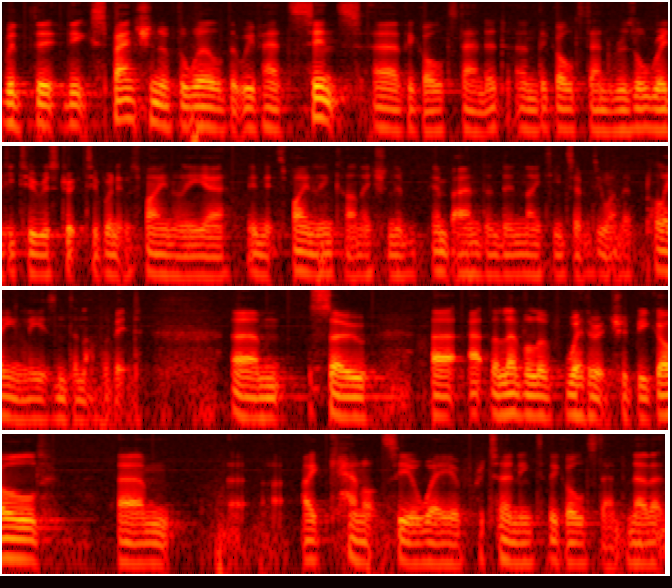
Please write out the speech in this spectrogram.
with the, the expansion of the world that we've had since uh, the gold standard, and the gold standard was already too restrictive when it was finally uh, in its final incarnation abandoned in 1971. There plainly isn't enough of it. Um, so, uh, at the level of whether it should be gold, um, I cannot see a way of returning to the gold standard. Now, that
